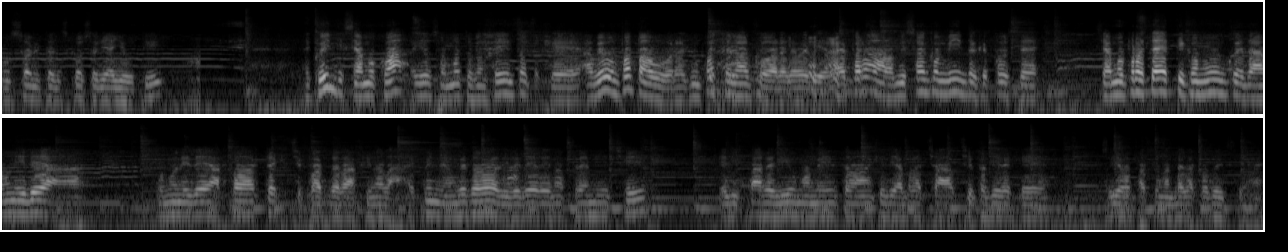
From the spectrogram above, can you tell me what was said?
un solito discorso di aiuti, e quindi siamo qua, io sono molto contento perché avevo un po' paura, un po' ce l'ho ancora devo dire, eh, però mi sono convinto che forse siamo protetti comunque da un'idea, un'idea forte che ci porterà fino là e quindi non vedo l'ora di vedere i nostri amici e di fare lì un momento anche di abbracciarci per dire che io ho fatto una bella cosa insieme.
